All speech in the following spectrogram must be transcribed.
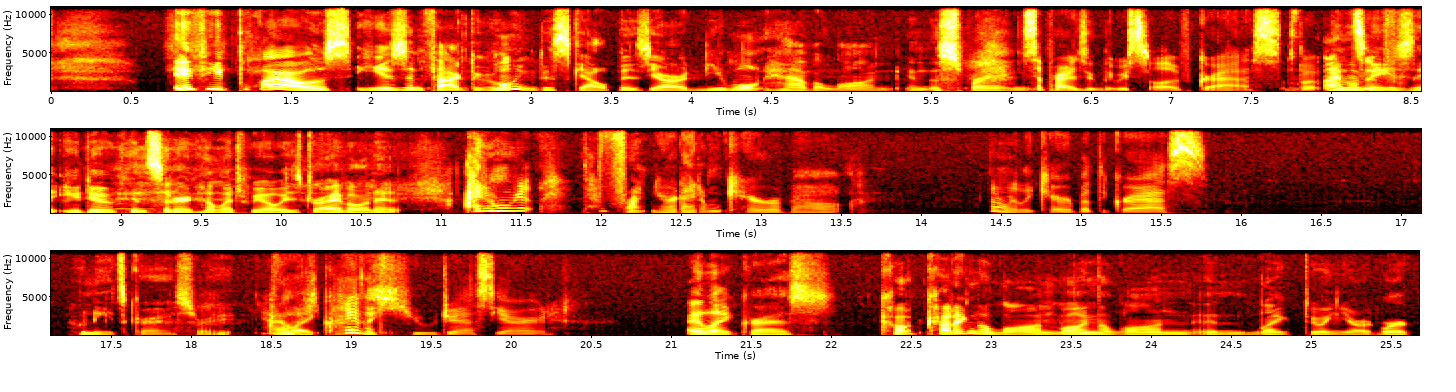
If he plows, he is in fact going to scalp his yard. You won't have a lawn in the spring. surprisingly, we still have grass. But I'm amazed that you do, considering how much we always drive on it. I don't really that front yard. I don't care about. I don't really care about the grass. Who needs grass, right? I, a like grass. I have a huge ass yard. I like grass. Cu- cutting the lawn, mowing the lawn, and like doing yard work.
